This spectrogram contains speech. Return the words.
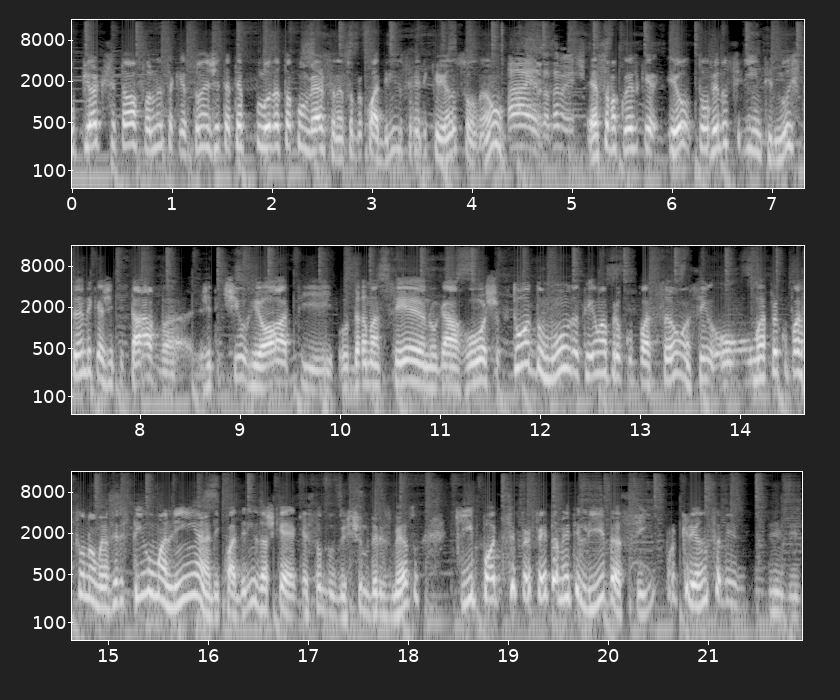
o pior que você tava falando essa questão, a gente até pulou da tua conversa, né? Sobre quadrinhos, se é de criança ou não. Ah, exatamente. Essa é uma coisa que eu tô vendo o seguinte, no stand que a gente tava, a gente tinha o Riotti, o Damasceno, o Garrocho, todo mundo tem uma preocupação, assim, ou uma preocupação não, mas eles têm uma linha de quadrinhos, acho que é questão do, do estilo deles mesmo, que pode ser perfeitamente lida, assim, por criança de, de, de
